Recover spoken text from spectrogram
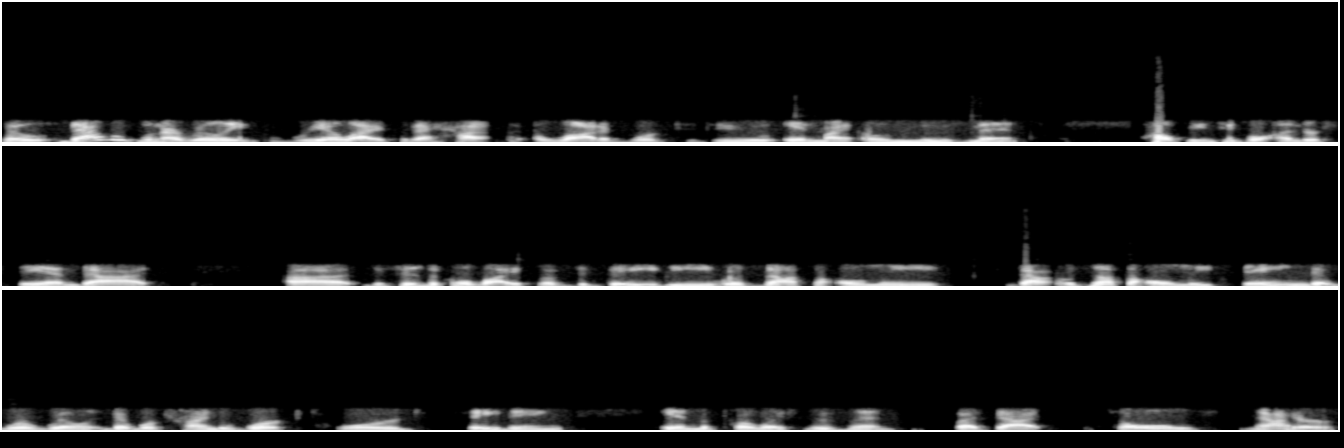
so that was when I really realized that I had a lot of work to do in my own movement, helping people understand that uh, the physical life of the baby was not the only that was not the only thing that we're willing that we're trying to work towards saving in the pro life movement, but that souls matter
